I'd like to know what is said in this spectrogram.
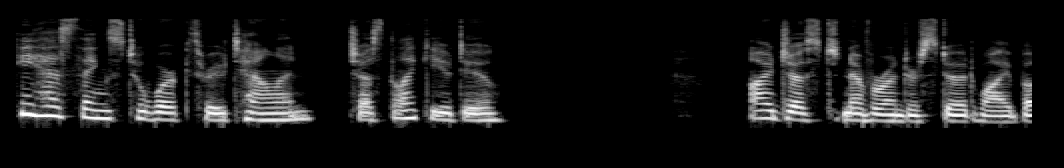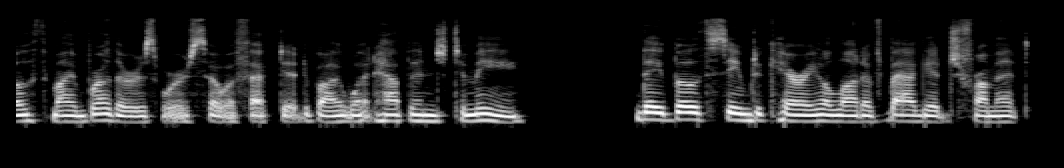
He has things to work through, Talon, just like you do. I just never understood why both my brothers were so affected by what happened to me. They both seem to carry a lot of baggage from it.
